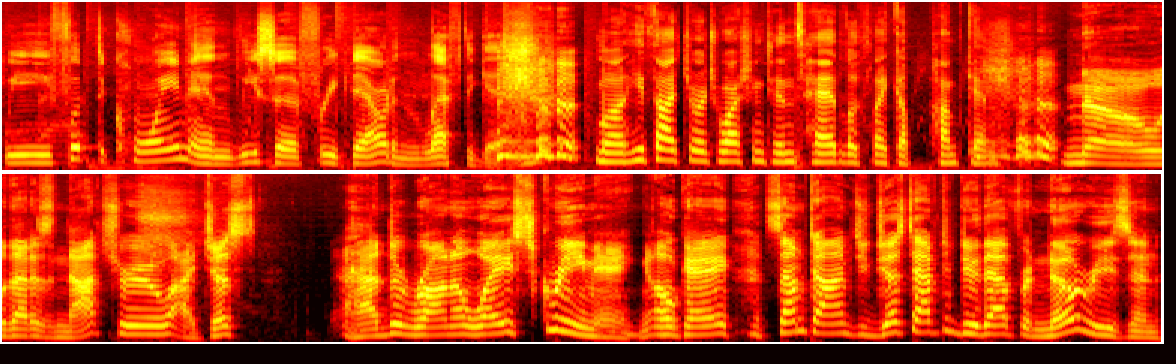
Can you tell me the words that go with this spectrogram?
We flipped a coin, and Lisa freaked out and left again. Well, he thought George Washington's head looked like a pumpkin. No, that is not true. I just had to run away screaming, okay? Sometimes you just have to do that for no reason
